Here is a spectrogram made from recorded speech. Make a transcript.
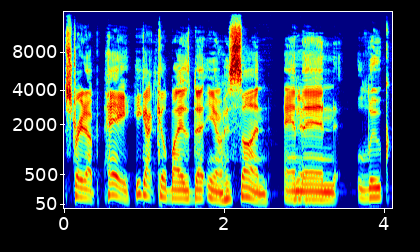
straight up, hey, he got killed by his, de- you know, his son, and then Luke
